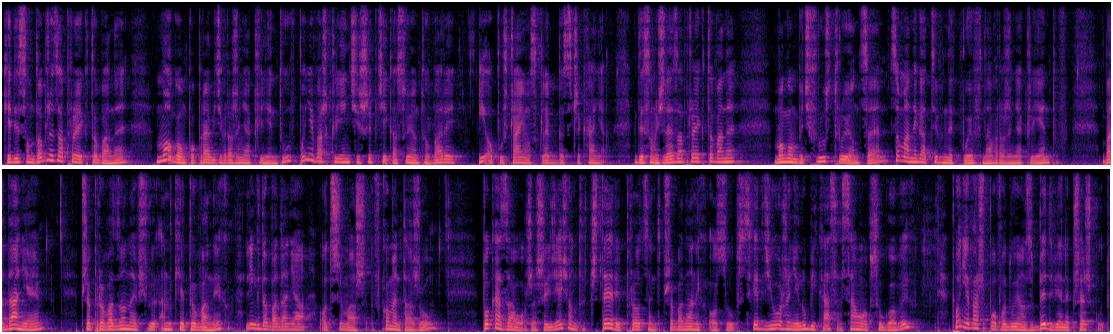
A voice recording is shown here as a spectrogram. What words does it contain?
Kiedy są dobrze zaprojektowane, mogą poprawić wrażenia klientów, ponieważ klienci szybciej kasują towary i opuszczają sklep bez czekania. Gdy są źle zaprojektowane, mogą być frustrujące, co ma negatywny wpływ na wrażenia klientów. Badanie przeprowadzone wśród ankietowanych, link do badania otrzymasz w komentarzu, pokazało, że 64% przebadanych osób stwierdziło, że nie lubi kas samoobsługowych, ponieważ powodują zbyt wiele przeszkód.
